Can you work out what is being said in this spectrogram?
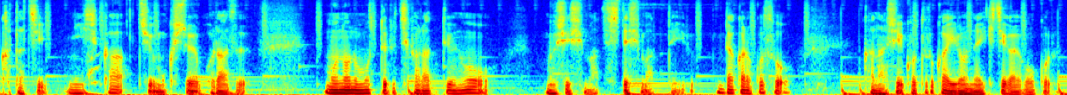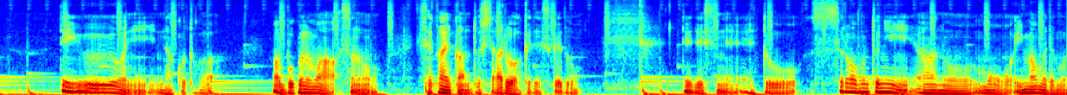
形にしか注目しておらず物の持ってる力っていうのを無視し,、ま、してしまっているだからこそ悲しいこととかいろんな行き違いが起こるっていうようになことが、まあ、僕のまあその世界観としてあるわけですけどでですねえっとそれは本当にあのもう今までも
